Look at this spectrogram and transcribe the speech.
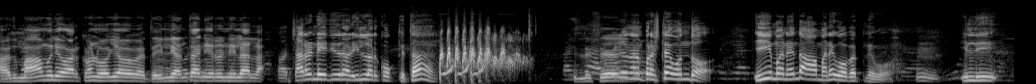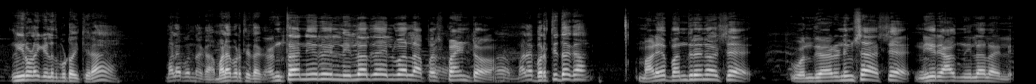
ಅದು ಮಾಮೂಲಿ ಹರ್ಕೊಂಡು ಹೋಗಿ ಹೋಗುತ್ತೆ. ಇಲ್ಲಿ ಅಂತ ನೀರು ನಿಲ್ಲಲ್ಲ ಆ, ಚರಂಡಿ ಇದ್ದಿದ್ರೆ ಅವ್ರು ಇಲ್ಲರ್ಕ್ ಹೋಗ್ತಿತ್ತಾ? ಇಲ್ಲಿ ಸೇ- ನನ್ನ ಪ್ರಶ್ನೆ ಒಂದು. ಈ ಮನೆಯಿಂದ ಆ ಮನೆಗೆ ಹೋಗ್ಬೇಕು ನೀವು. ಇಲ್ಲಿ ನೀರೊಳಗೆ ಇಳಿದ್ಬಿಟ್ಟು ಹೋಯ್ತೀರಾ? ಮಳೆ ಬಂದಾಗ ಮಳೆ ಬರ್ತಿದ್ದಾಗ? ಅಂತ ನೀರು ಇಲ್ಲಿ ನಿಲ್ಲೋದೇ ಇಲ್ವಲ್ಲ ಫಸ್ಟ್ ಪಾಯಿಂಟ್ ಮಳೆ ಬರ್ತಿದ್ದಾಗ? ಮಳೆ ಬಂದ್ರೇನು ಅಷ್ಟೇ ಒಂದ್ ಎರಡು ನಿಮಿಷ ಅಷ್ಟೇ ನೀರು ಯಾವ್ದು ನಿಲ್ಲಲ್ಲ ಇಲ್ಲಿ.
